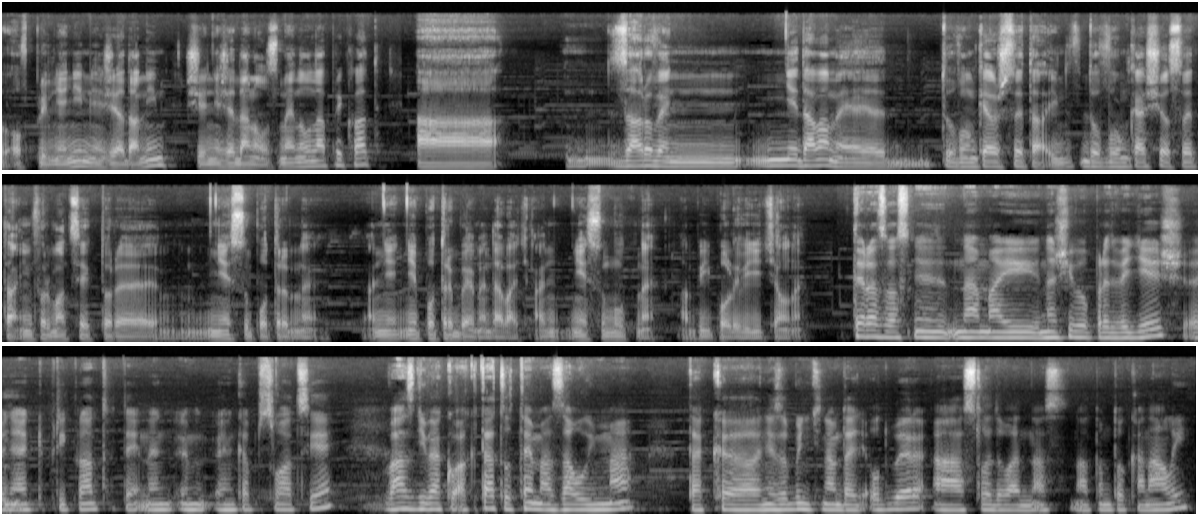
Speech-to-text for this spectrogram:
ovplyvnením nežiadaným, čiže nežiadanou zmenou napríklad. A zároveň nedávame do vonkajšieho sveta, do vonkajšieho sveta informácie, ktoré nie sú potrebné a ne, nepotrebujeme dávať a nie sú nutné, aby boli viditeľné. Teraz vlastne nám aj naživo predvedieš mhm. nejaký príklad tej enkapsulácie. Vás diváko, ak táto téma zaujíma, tak e, nezabudnite nám dať odber a sledovať nás na tomto kanáli.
